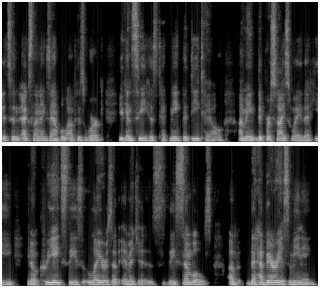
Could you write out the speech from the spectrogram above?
it's an excellent example of his work. You can see his technique, the detail. I mean, the precise way that he you know creates these layers of images, these symbols of that have various meaning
